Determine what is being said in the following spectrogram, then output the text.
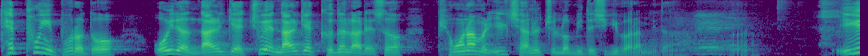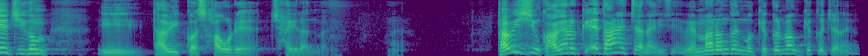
태풍이 불어도 오히려 날개, 주의 날개 그늘 아래서 평온함을 잃지 않을 줄로 믿으시기 바랍니다. 어. 이게 지금 이 다윗과 사울의 차이란 말이에요. 어. 다윗이 지금 강연을 꽤 다녔잖아요. 이제 웬만한 건 뭐 겪을 만큼 겪었잖아요.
